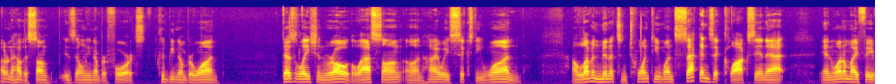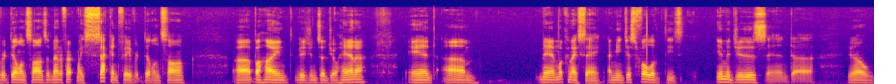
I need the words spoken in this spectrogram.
I don't know how this song is only number four. It could be number one. Desolation Row, the last song on Highway 61. 11 minutes and 21 seconds it clocks in at. And one of my favorite Dylan songs, as a matter of fact, my second favorite Dylan song uh, behind Visions of Johanna. And um, man, what can I say? I mean, just full of these images and, uh, you know,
